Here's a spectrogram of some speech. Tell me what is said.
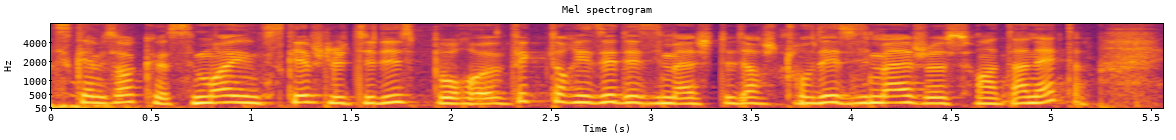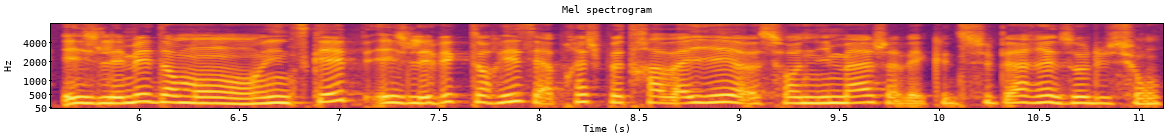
C'est quand même sûr que c'est moi, Inkscape, je l'utilise pour euh, vectoriser des images. C'est-à-dire, je trouve des images sur Internet et je les mets dans mon Inkscape et je les vectorise et après, je peux travailler sur une image avec une super résolution.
